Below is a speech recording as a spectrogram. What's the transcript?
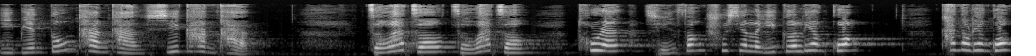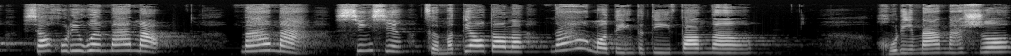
一边东看看西看看。走啊走，走啊走，突然前方出现了一个亮光。看到亮光，小狐狸问妈妈：“妈妈。”星星怎么掉到了那么低的地方呢？狐狸妈妈说：“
